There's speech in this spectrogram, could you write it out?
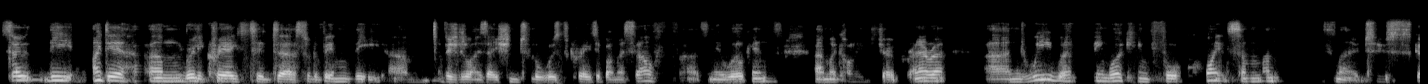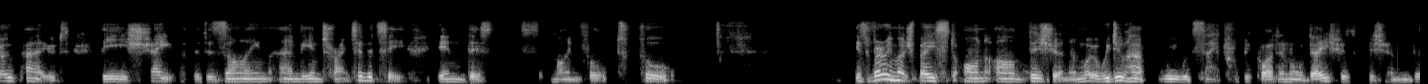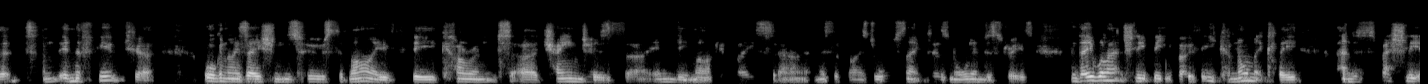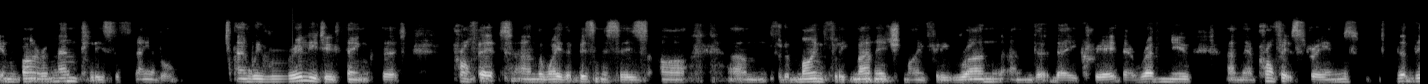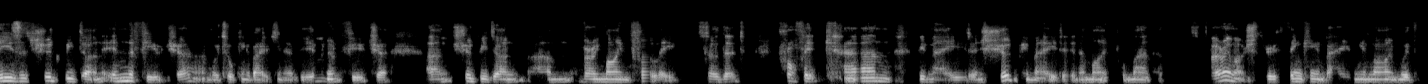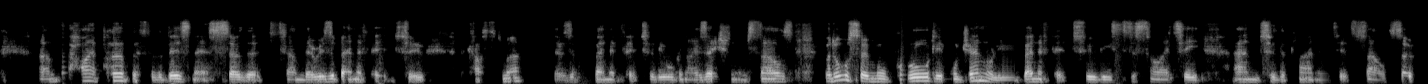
So the idea um, really created uh, sort of in the um, visualization tool was created by myself, uh, Neil Wilkins, and my colleague Joe Pereira, and we have been working for quite some months now to scope out the shape, the design, and the interactivity in this mindful tool it's very much based on our vision, and we do have, we would say, probably quite an audacious vision that um, in the future, organizations who survive the current uh, changes uh, in the marketplace, uh, and this applies to all sectors and all industries, they will actually be both economically and especially environmentally sustainable. And we really do think that profit and the way that businesses are um, sort of mindfully managed, mindfully run, and that they create their revenue and their profit streams, that these should be done in the future, and we're talking about you know the imminent future, um, should be done um, very mindfully, so that profit can be made and should be made in a mindful manner, very much through thinking and behaving in line with um, the higher purpose of the business, so that um, there is a benefit to the customer, there's a benefit to the organization themselves, but also more broadly, more generally, benefit to the society and to the planet itself. So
